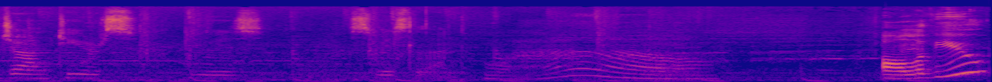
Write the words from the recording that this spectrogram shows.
Gjon Tears with Switzerland. Wow. All of you?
